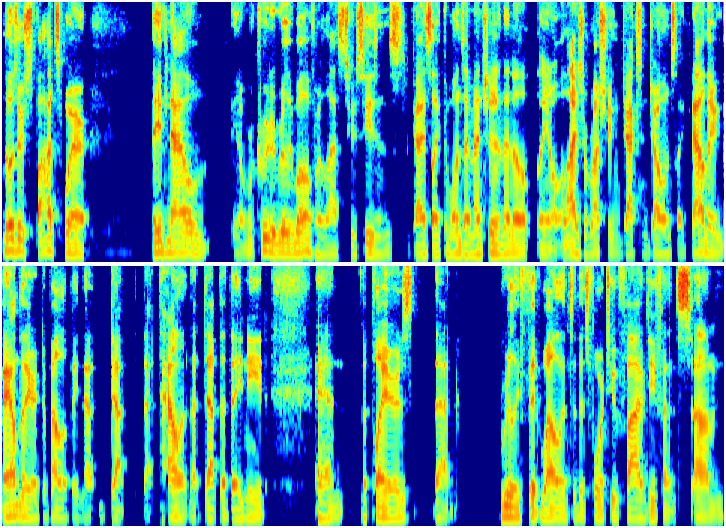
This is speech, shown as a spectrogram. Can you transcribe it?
those are spots where they've now you know recruited really well for the last two seasons. Guys like the ones I mentioned, and then uh, you know Elijah Rushing, Jackson Jones. Like now they now they are developing that depth, that talent, that depth that they need, and the players that really fit well into this four-two-five defense. Um,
